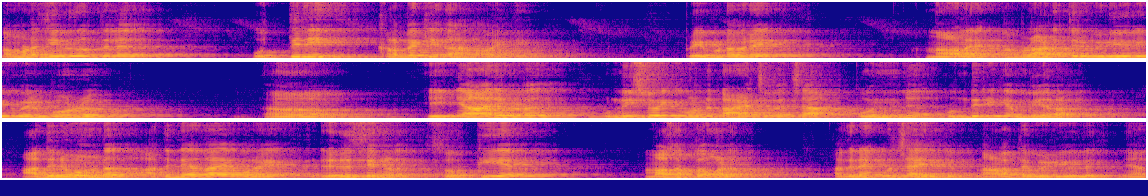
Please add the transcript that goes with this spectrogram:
നമ്മുടെ ജീവിതത്തിൽ ഒത്തിരി കൃപയ്ക്ക് കാരണമായിരിക്കും പ്രിയപ്പെട്ടവരെ നാളെ നമ്മൾ അടുത്തൊരു വീഡിയോയിലേക്ക് വരുമ്പോൾ ഈ ജ്ഞാനികൾ ഉണ്ണീശോയ്ക്ക് കൊണ്ട് കാഴ്ചവെച്ച പൊന്ന് കുന്തിരിക്ക മീറ അതിനുമുണ്ട് അതിന്റെതായ കുറെ രഹസ്യങ്ങൾ സ്വർഗീയ മഹത്വങ്ങൾ അതിനെക്കുറിച്ചായിരിക്കും നാളത്തെ വീഡിയോയിൽ ഞാൻ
